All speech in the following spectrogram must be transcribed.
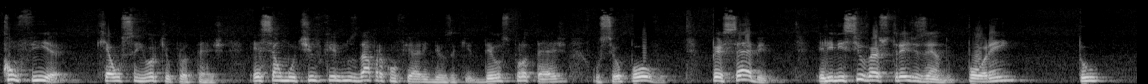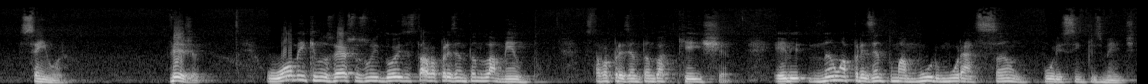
confia que é o Senhor que o protege. Esse é um motivo que ele nos dá para confiar em Deus aqui. Deus protege o seu povo. Percebe? Ele inicia o verso 3 dizendo: Porém, tu, Senhor. Veja, o homem que nos versos 1 e 2 estava apresentando lamento, estava apresentando a queixa. Ele não apresenta uma murmuração pura e simplesmente.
